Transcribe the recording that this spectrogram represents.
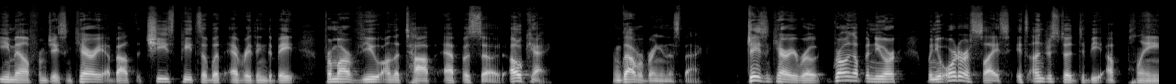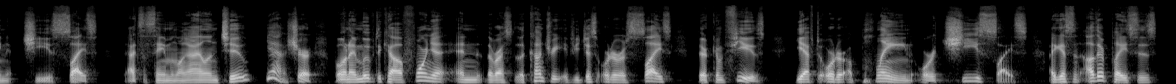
email from Jason Carey about the cheese pizza with everything debate from our view on the top episode. Okay, I'm glad we're bringing this back. Jason Carey wrote Growing up in New York, when you order a slice, it's understood to be a plain cheese slice. That's the same in Long Island too? Yeah, sure. But when I moved to California and the rest of the country, if you just order a slice, they're confused. You have to order a plain or a cheese slice. I guess in other places,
